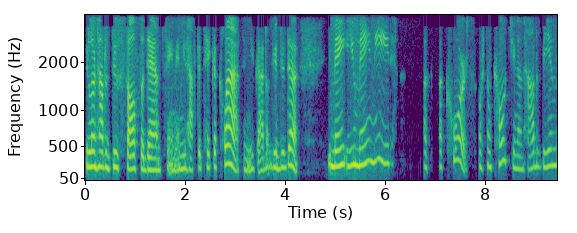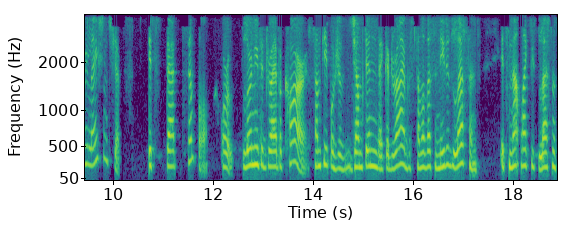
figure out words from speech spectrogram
You learn how to do salsa dancing and you have to take a class and you got to do that. You may you may need a, a course or some coaching on how to be in relationships. It's that simple. Or learning to drive a car. Some people just jumped in, they could drive, some of us needed lessons. It's not like these lessons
